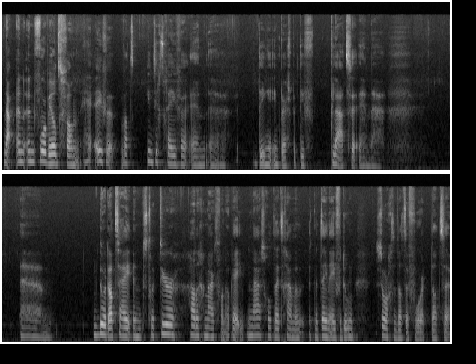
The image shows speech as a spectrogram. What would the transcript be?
nou, een, een voorbeeld van even wat inzicht geven en uh, dingen in perspectief plaatsen. En uh, um, doordat zij een structuur hadden gemaakt van oké, na schooltijd gaan we het meteen even doen, zorgde dat ervoor dat uh,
